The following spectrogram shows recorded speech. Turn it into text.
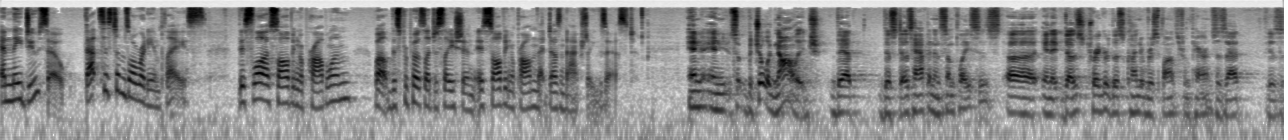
And they do so. That system's already in place. This law is solving a problem. Well, this proposed legislation is solving a problem that doesn't actually exist. And, and so, but you'll acknowledge that this does happen in some places, uh, and it does trigger this kind of response from parents. Is that is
